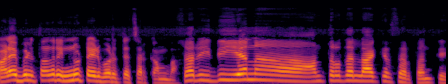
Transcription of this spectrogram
ಮಳೆ ಬೀಳ್ತು ಅಂದ್ರೆ ಇನ್ನೂ ಟೈಟ್ ಬರುತ್ತೆ ಸರ್ ಕಂಬ. ಸರ್ ಇದು ಏನ್ ಅಂತರದಲ್ಲಿ ಹಾಕಿರ್ ಸರ್ ತಂತಿ?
